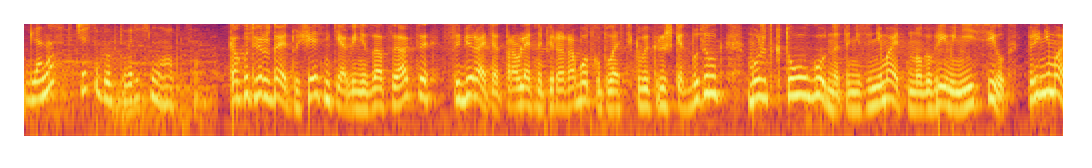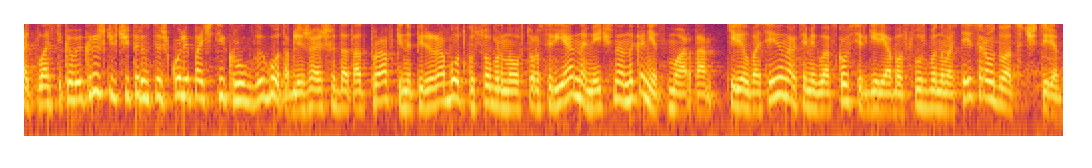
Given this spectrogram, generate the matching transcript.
для нас это чисто благотворительная акция. Как утверждают участники организации акции, собирать и отправлять на переработку пластиковые крышки от бутылок может кто угодно. Это не занимает много времени и сил. Принимают пластиковые крышки в 14 школе почти круглый год, а ближайшая дата отправки на переработку собранного вторсырья намечена на конец марта. Кирилл Васенин, Артемий Глазков, Сергей Рябов. Служба новостей Саров 24.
